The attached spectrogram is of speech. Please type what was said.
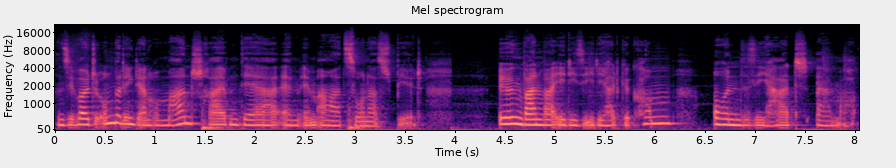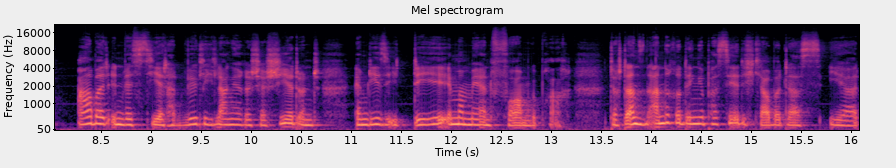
Und sie wollte unbedingt einen Roman schreiben, der ähm, im Amazonas spielt. Irgendwann war ihr diese Idee halt gekommen und sie hat ähm, auch Arbeit investiert, hat wirklich lange recherchiert und ähm, diese Idee immer mehr in Form gebracht. Doch dann sind andere Dinge passiert. Ich glaube, dass ihr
